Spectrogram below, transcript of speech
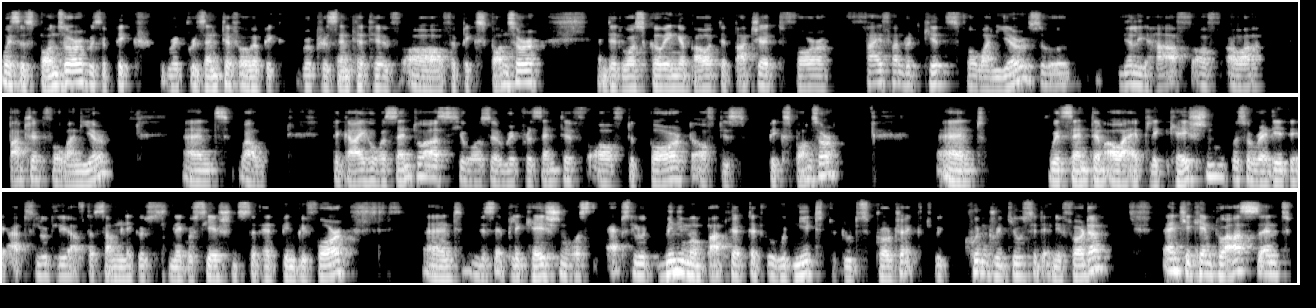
with a sponsor, with a big representative of a big representative of a big sponsor. And it was going about the budget for 500 kids for one year. So nearly half of our budget for one year. And well, the guy who was sent to us, he was a representative of the board of this big sponsor. And we sent them our application it was already the absolutely after some nego negotiations that had been before and this application was the absolute minimum budget that we would need to do this project we couldn't reduce it any further and he came to us and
